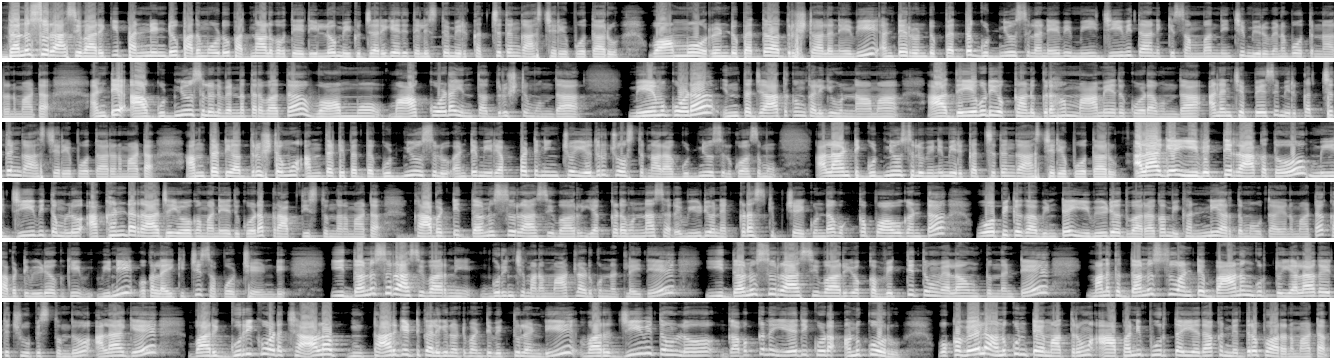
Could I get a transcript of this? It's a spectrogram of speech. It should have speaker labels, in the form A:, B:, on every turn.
A: ధనుస్సు రాశి వారికి పన్నెండు పదమూడు పద్నాలుగవ తేదీల్లో మీకు జరిగేది తెలిస్తే మీరు ఖచ్చితంగా ఆశ్చర్యపోతారు. వామ్మో రెండు పెద్ద అదృష్టాలు అనేవి అంటే రెండు పెద్ద గుడ్ న్యూస్లు అనేవి మీ జీవితానికి సంబంధించి మీరు వినబోతున్నారనమాట అంటే ఆ గుడ్ న్యూస్లను విన్న తర్వాత వామ్మో మాకు కూడా ఇంత అదృష్టం ఉందా? మేము కూడా ఇంత జాతకం కలిగి ఉన్నామా? ఆ దేవుడి యొక్క అనుగ్రహం మా మీద కూడా ఉందా? అని చెప్పేసి మీరు ఖచ్చితంగా ఆశ్చర్యపోతారనమాట అంతటి అదృష్టము అంతటి పెద్ద గుడ్ న్యూస్లు అంటే మీరు ఎప్పటి నుంచో ఎదురు చూస్తున్నారు ఆ గుడ్ న్యూస్ల కోసము. అలాంటి గుడ్ న్యూస్లు విని మీరు ఖచ్చితంగా ఆశ్చర్యపోతారు. అలాగే ఈ వ్యక్తి రాకతో మీ జీవితంలో అఖండ రాజయోగం అనేది కూడా ప్రాప్తిస్తుందన్నమాట. కాబట్టి ధనుస్సు రాశి వారు ఎక్కడ ఉన్నా సరే వీడియోని ఎక్కడ స్కిప్ చేయకుండా ఒక్క పావు గంట ఓపికగా వింటే ఈ వీడియో ద్వారాగా మీకు అన్నీ అర్థమవుతాయన్నమాట. కాబట్టి వీడియోకి విని ఒక లైక్ ఇచ్చి సపోర్ట్ చేయండి. ఈ ధనుసు రాశి వారిని గురించి మనం మాట్లాడుకున్నట్లయితే ఈ ధనుసు రాశి వారి యొక్క వ్యక్తిత్వం ఎలా ఉంటుందంటే మనకు ధనుస్సు అంటే బాణం గుర్తు ఎలాగైతే చూపిస్తుందో అలాగే వారి గురి కూడా చాలా టార్గెట్ కలిగినటువంటి వ్యక్తులండి. వారి జీవితంలో గబక్కన ఏది కూడా అనుకోరు. ఒకవేళ అనుకుంటే మాత్రం ఆ పని పూర్తయ్యేదాకా నిద్రపోరనమాట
